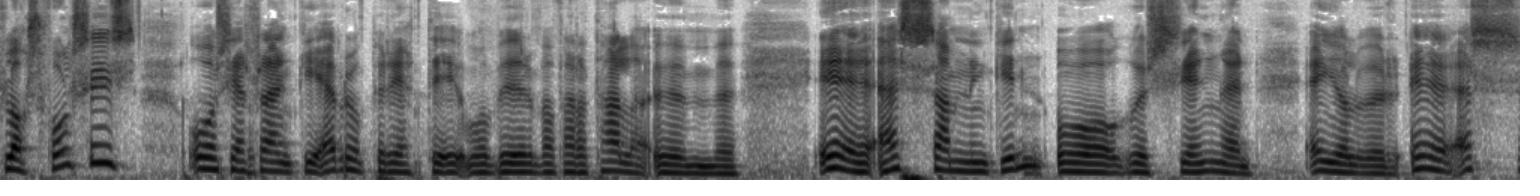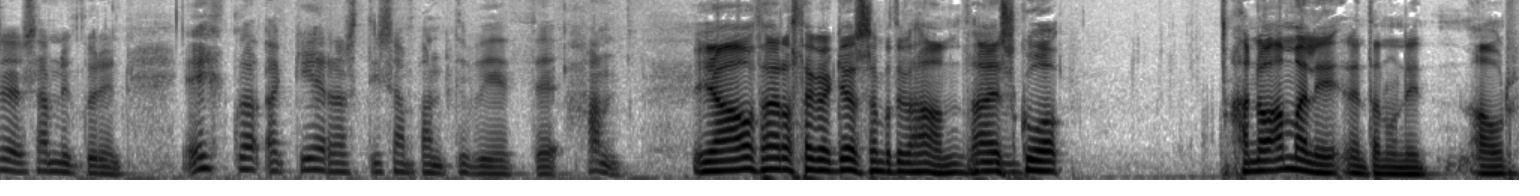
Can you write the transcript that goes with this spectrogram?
Flokks Fólksins og sérfræðingi í Evrópirétti og við erum að fara að tala um uh, EES-samningin og Schengen. Egilfur, EES-samningurinn, eitthvað að gerast í sambandi við uh, hann. Já, það er alltaf eitthvað að gera sambandi við hann. Það er sko hann á ammæli reynda núna í ár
